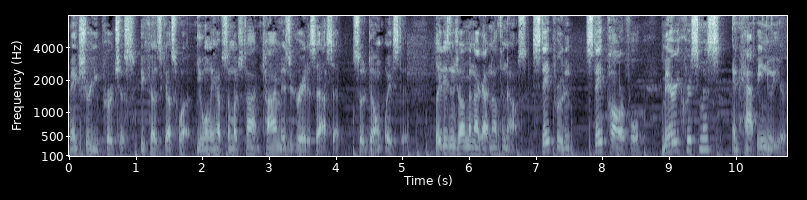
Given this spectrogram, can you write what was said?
make sure you purchase because guess what? You only have so much time. Time is your greatest asset, so don't waste it. Ladies and gentlemen, I got nothing else. Stay prudent, stay powerful, Merry Christmas, and Happy New Year.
